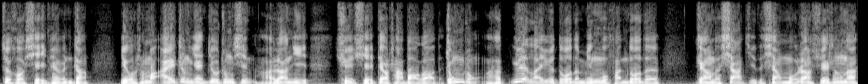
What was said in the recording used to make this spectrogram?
最后写一篇文章。有什么癌症研究中心啊，让你去写调查报告的种种啊，越来越多的名目繁多的。这样的夏季的项目，让学生呢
